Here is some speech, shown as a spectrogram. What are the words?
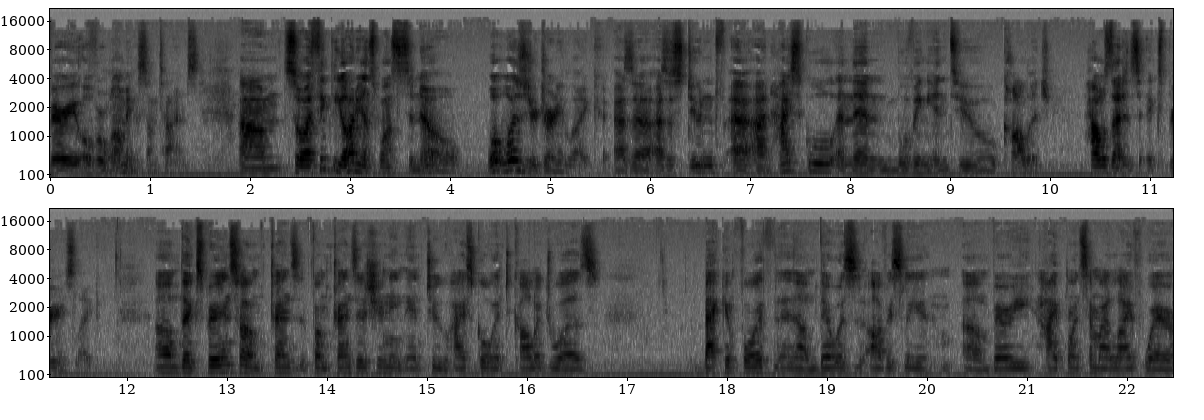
very overwhelming sometimes. Um, so I think the audience wants to know what was your journey like as a as a student uh, in high school and then moving into college. How was that experience like? Um, the experience from trans from transitioning into high school into college was back and forth. Um, there was obviously um, very high points in my life where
